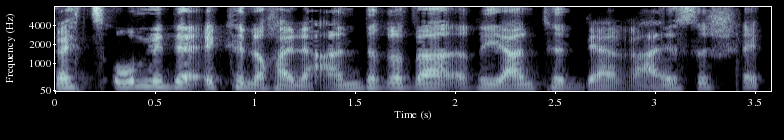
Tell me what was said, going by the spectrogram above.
Rechts oben in der Ecke noch eine andere Variante, der Reisescheck.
